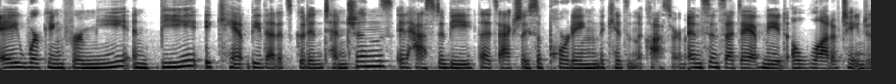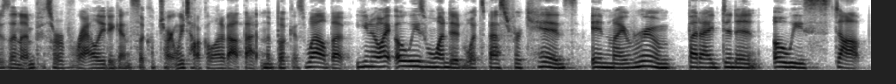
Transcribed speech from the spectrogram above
A, working for me, and B, it can't be that it's good intentions. It has to be that it's actually supporting the kids in the classroom. And since that day, I've made a lot of changes and I'm sort of rallied against the clip chart. And we talk a lot about that in the book as well. But, you know, I always wondered what's best for kids in my room, but I didn't always stop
